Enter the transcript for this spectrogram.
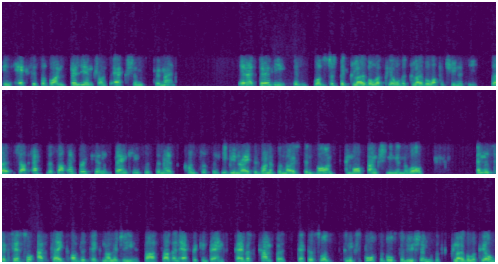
in excess of 1 billion transactions per month. You know, thirdly is, was just the global appeal, the global opportunity. So South the South African banking system has consistently been rated one of the most advanced and well functioning in the world. And the successful uptake of the technology by Southern African banks gave us comfort that this was an exportable solution with global appeal.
